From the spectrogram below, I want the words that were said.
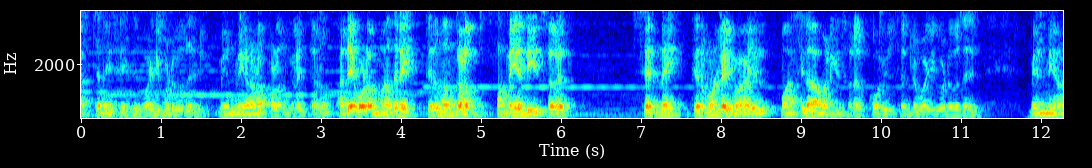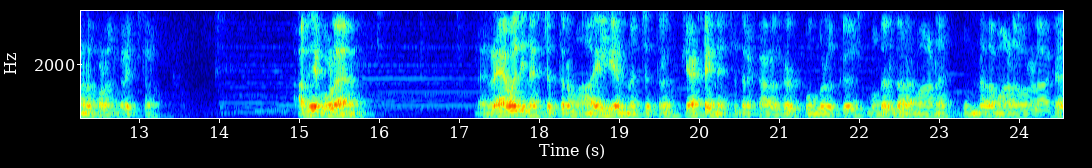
அர்ச்சனை செய்து வழிபடுவது மென்மையான பலன்களை தரும். அதே போல் மதுரை திருமங்கலம் சமயதீஸ்வரர் சென்னை திருமுல்லை வாயில் மாசிலாமணீஸ்வரர் கோவில் சென்று வழிபடுவது மேன்மையான பலன்களை தரும். அதே போல ரேவதி நட்சத்திரம் ஆயில்யம் நட்சத்திரம் கேட்டை நட்சத்திரக்காரர்கள் உங்களுக்கு முதல் தரமான உன்னதமானவர்களாக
